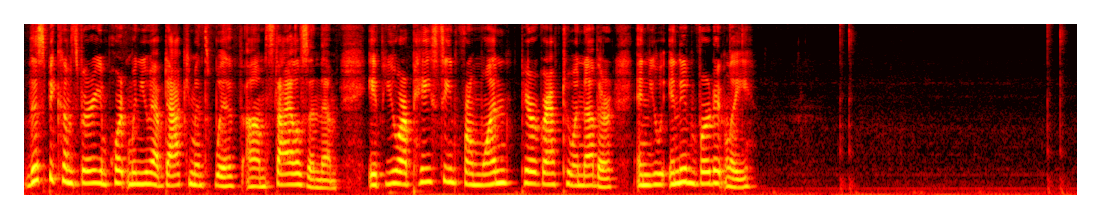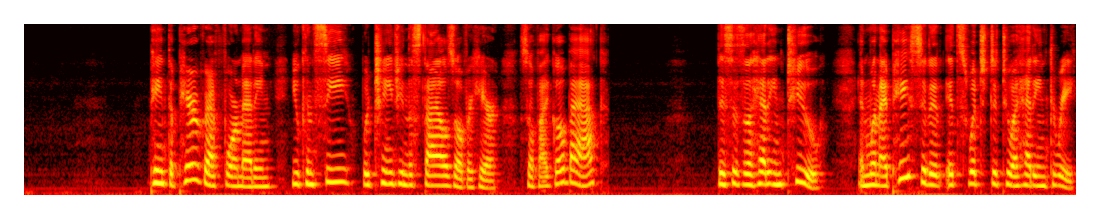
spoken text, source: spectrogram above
this becomes very important when you have documents with um, styles in them. If you are pasting from one paragraph to another and you inadvertently paint the paragraph formatting, you can see we're changing the styles over here. So if I go back, this is a heading 2. And when I pasted it, it switched it to a heading 3.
